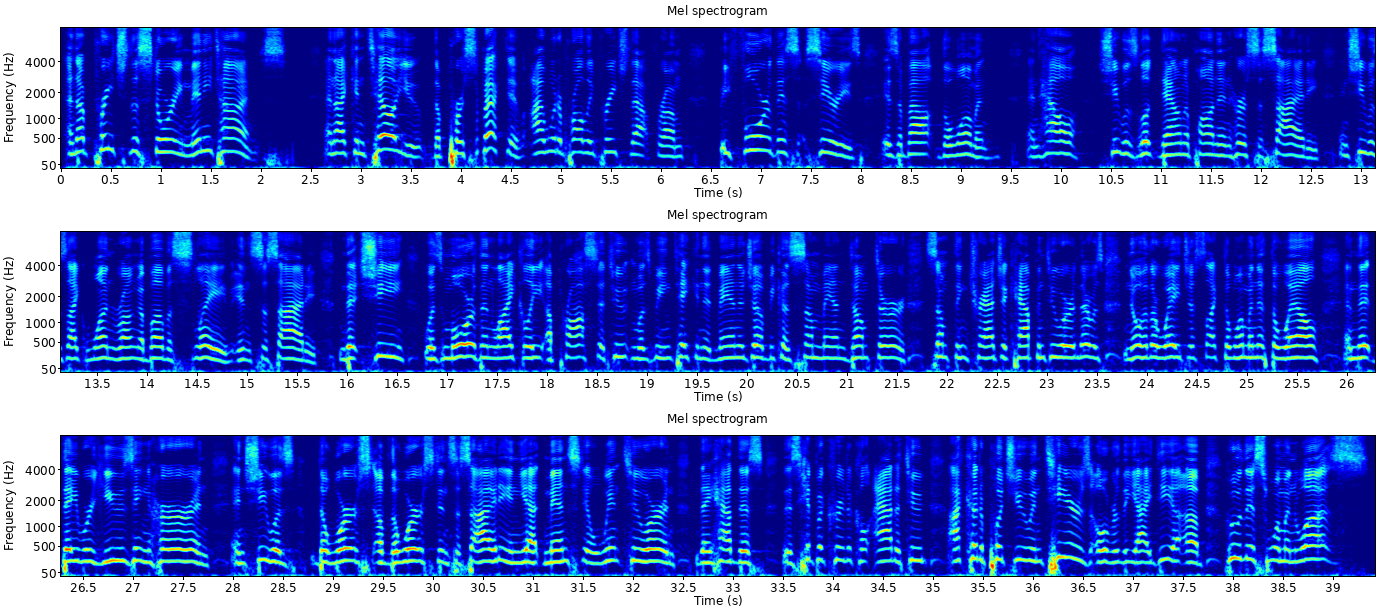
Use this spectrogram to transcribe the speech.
And I've preached this story many times. And I can tell you the perspective I would have probably preached that from before this series is about the woman and how she was looked down upon in her society. And she was like one rung above a slave in society. That she was more than likely a prostitute and was being taken advantage of because some man dumped her or something tragic happened to her. And there was no other way, just like the woman at the well. And that they were using her and, and she was the worst of the worst in society. And yet men still went to her and they had this, this hypocritical attitude. I could have put you in tears over the idea of who this woman was.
